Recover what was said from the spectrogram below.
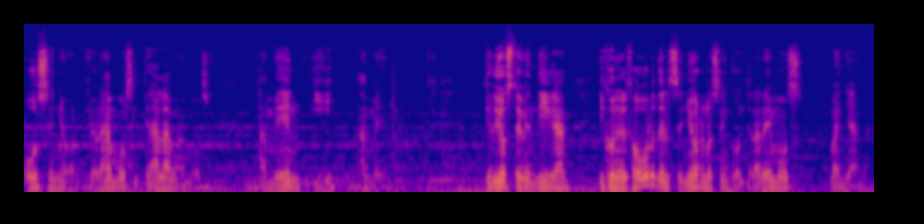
oh Señor, que oramos y te alabamos. Amén y amén. Que Dios te bendiga y con el favor del Señor nos encontraremos mañana.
